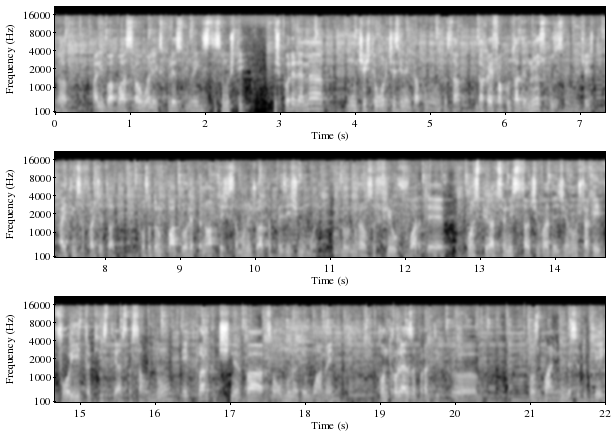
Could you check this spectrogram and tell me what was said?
da? Alibaba sau AliExpress, nu există să nu știi. Deci părerea mea, muncește orice îți vine în cap în momentul ăsta. Dacă ai facultate, nu e o scuză să nu muncești, ai timp să faci de toate. Poți să dormi 4 ore pe noapte și să mănânci o dată pe zi și nu mori. Nu, nu vreau să fiu foarte conspiraționist sau ceva de genul, nu știu dacă e voită chestia asta sau nu. E clar că cineva sau o mână de oameni controlează practic uh, toți banii, unde se duc ei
